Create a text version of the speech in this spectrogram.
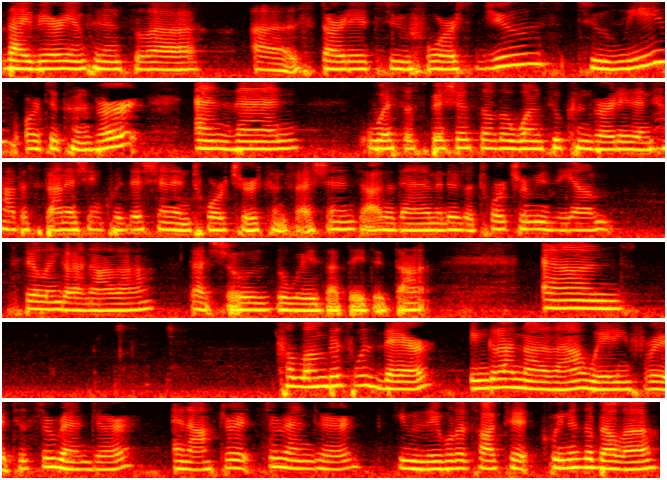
the Iberian Peninsula uh, started to force Jews to leave or to convert, and then was suspicious of the ones who converted and had the Spanish Inquisition and tortured confessions out of them. And there's a torture museum still in Granada that shows the ways that they did that. And Columbus was there in Granada waiting for it to surrender. And after it surrendered, he was able to talk to Queen Isabella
